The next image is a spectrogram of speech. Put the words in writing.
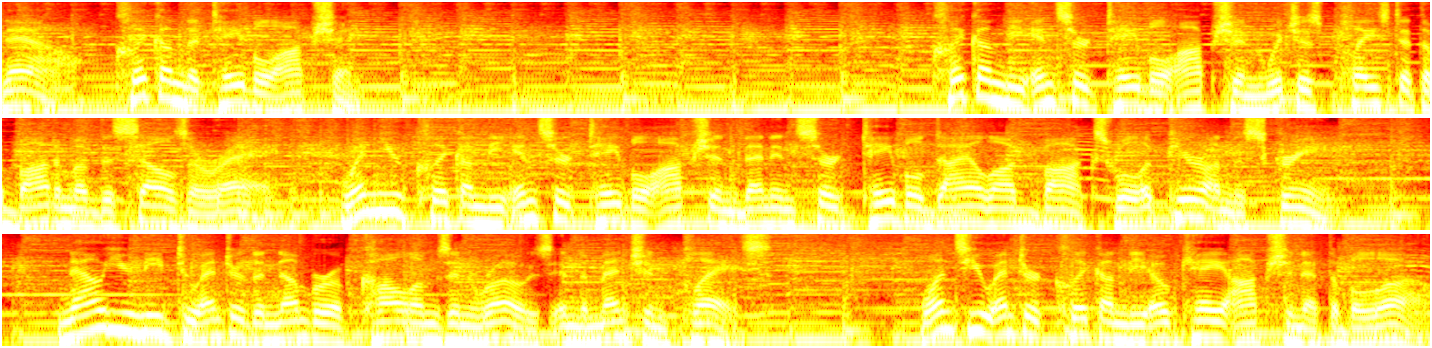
Now, click on the table option. Click on the Insert Table option which is placed at the bottom of the cells array. When you click on the Insert Table option then Insert Table dialog box will appear on the screen. Now you need to enter the number of columns and rows in the mentioned place. Once you enter click on the OK option at the below.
